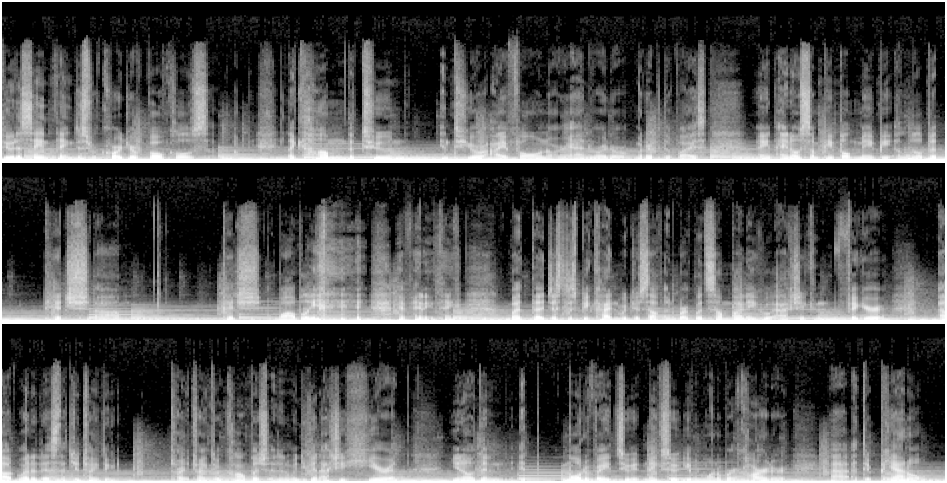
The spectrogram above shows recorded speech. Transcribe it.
do the same thing. Just record your vocals, like hum the tune into your iPhone or Android or whatever device. I know some people may be a little bit pitch um, pitch wobbly, if anything. But uh, just just be kind with yourself and work with somebody who actually can figure out what it is that you're trying to try, trying to accomplish. And then when you can actually hear it, you know, then it motivates you. It makes you even want to work harder uh, at the piano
